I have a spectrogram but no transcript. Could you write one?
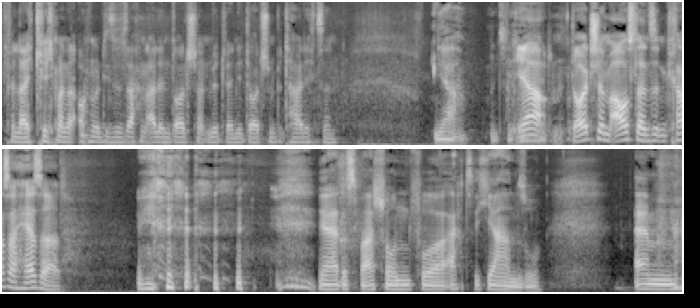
Vielleicht kriegt man auch nur diese Sachen alle in Deutschland mit, wenn die Deutschen beteiligt sind. Ja, Ja. Deutsche im Ausland sind ein krasser Hazard. Ja, das war schon vor 80 Jahren so. Ähm,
